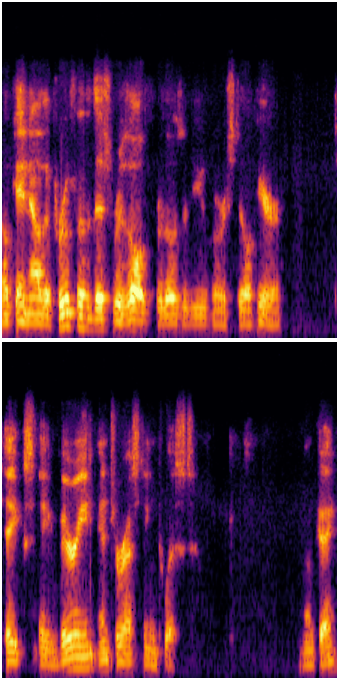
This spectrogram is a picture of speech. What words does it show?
Okay, now the proof of this result, for those of you who are still here, takes a very interesting twist. Okay.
